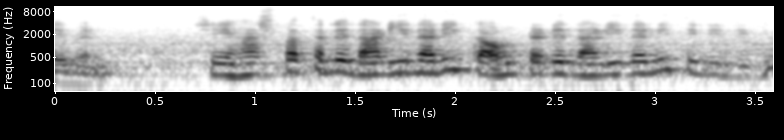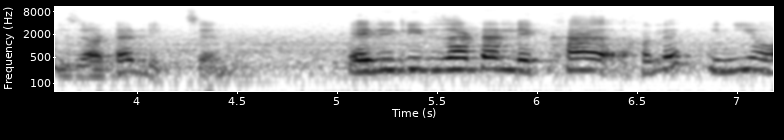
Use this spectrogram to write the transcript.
দেবেন। সেই হাসপাতালে দাঁড়িয়ে দাঁড়িয়ে কাউন্টারে দাঁড়িয়ে দাঁড়িয়ে তিনি রিলিজ অর্ডার লিখছেন। এই রিলিজ অর্ডার লেখা হলে তিনিও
